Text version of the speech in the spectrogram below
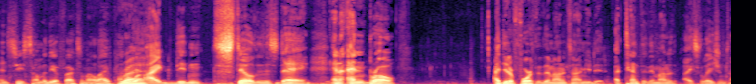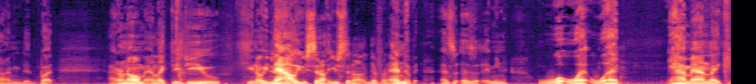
and see some of the effects of my life, kind of Right. where I didn't still to this day. And and bro, I did a fourth of the amount of time you did, a tenth of the amount of isolation time you did. But I don't know, man. Like, do, do you, you know, now you sit on you sit on a different end of it. As as I mean, what what what? Yeah, man. Like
